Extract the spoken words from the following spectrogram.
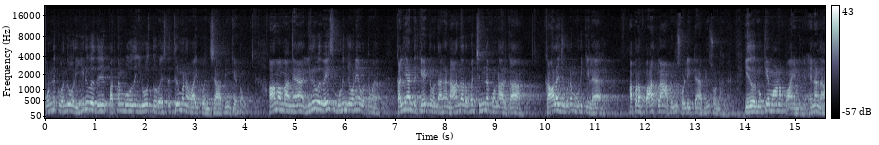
பொண்ணுக்கு வந்து ஒரு இருபது பத்தொம்போது இருபத்தோரு வயசில் திருமண வாய்ப்பு வந்துச்சா? அப்படின்னு கேட்டோம். ஆமாம்மாங்க இருபது வயசு முடிஞ்சோடனே ஒருத்தவங்க கல்யாணத்தை கேட்டு வந்தாங்க. நான் தான் ரொம்ப சின்ன பொண்ணாக இருக்கா? காலேஜ் கூட முடிக்கல. அப்புறம் பார்க்கலாம் அப்படின்னு சொல்லிட்டேன் அப்படின்னு சொன்னாங்க. இது ஒரு முக்கியமான பாயிண்ட்டுங்க என்னென்னா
